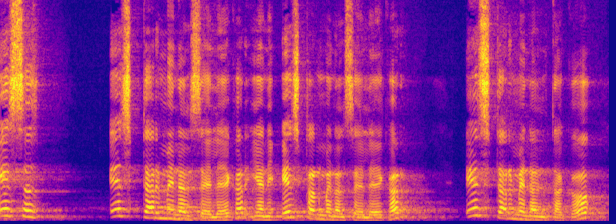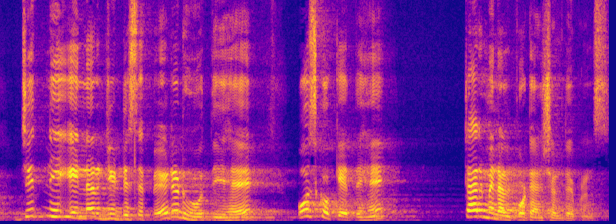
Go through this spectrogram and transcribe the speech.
इस इस टर्मिनल से लेकर, यानी इस टर्मिनल से लेकर, इस टर्मिनल तक जितनी एनर्जी डिसिपेटेड होती है, उसको कहते हैं टर्मिनल पोटेंशियल डिफरेंस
